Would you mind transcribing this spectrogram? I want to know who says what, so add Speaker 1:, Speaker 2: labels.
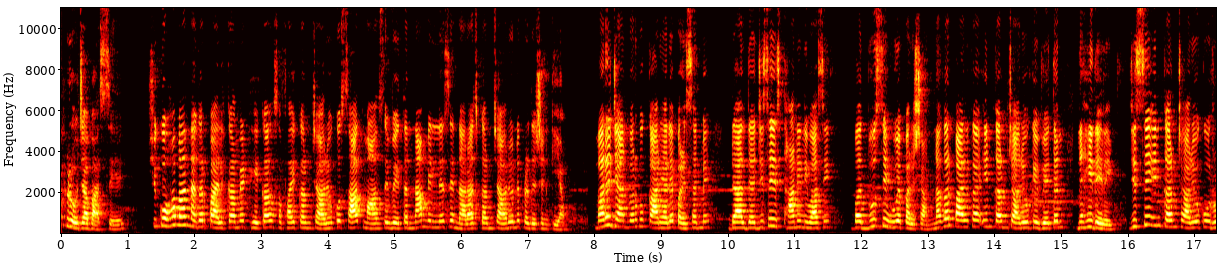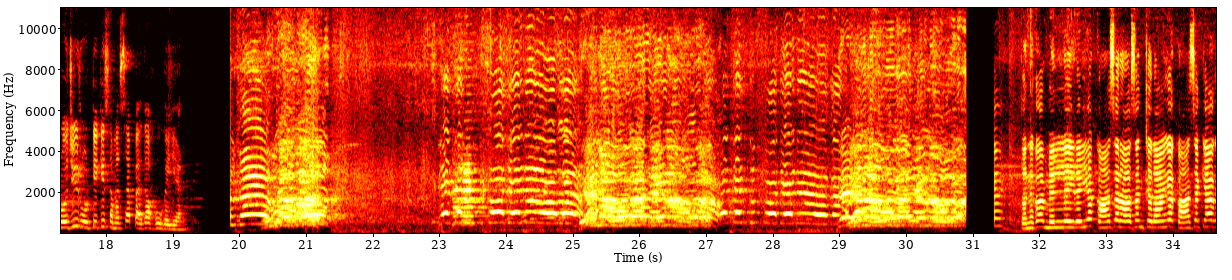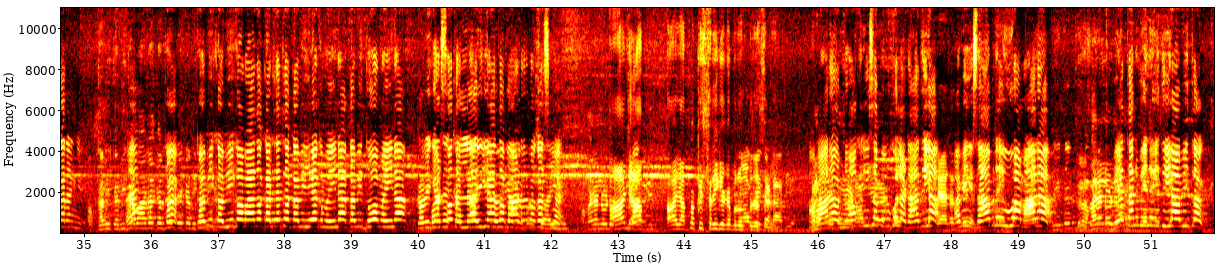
Speaker 1: फिरोजाबाद से है। शिकोहाबाद नगर पालिका में ठेका सफ़ाई कर्मचारियों को सात माह से वेतन न मिलने से नाराज़ कर्मचारियों ने प्रदर्शन किया। मरे जानवर को कार्यालय परिसर में डाल दिया, जिसे स्थानीय निवासी बदबू से हुए परेशान। नगर पालिका इन कर्मचारियों के वेतन नहीं दे रही, जिससे इन कर्मचारियों को रोजी रोटी की समस्या पैदा हो गई है।
Speaker 2: तनख्वाह मिल नहीं रही है कहाँ से राशन चलाएँगे कहाँ से क्या करेंगे?
Speaker 3: कभी कभी का वादा करते थे कभी
Speaker 2: कभी कभी का वादा कर देते कभी एक महीना कभी दो महीना
Speaker 3: कभी
Speaker 2: बॉर्डर बगस में।
Speaker 4: आज आप आज आपका किस तरीके का विरोध प्रदर्शन
Speaker 2: हमारा नौकरी से बिल्कुल हटा दिया। अभी हिसाब नहीं हुआ हमारा। वेतन भी नहीं दिया अभी तक।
